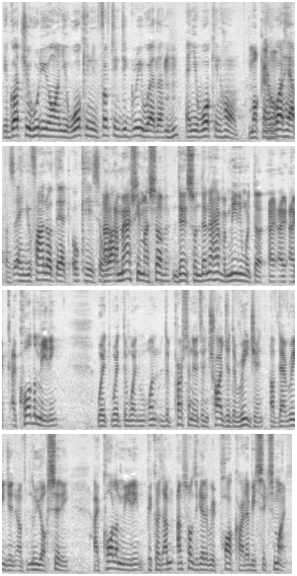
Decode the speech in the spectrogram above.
You got your hoodie on. You're walking in 15 degree weather, mm-hmm. and you're walking home. Walking and home. what happens? And you find out that okay, so I, what? I'm asking myself. Then, so then I have a meeting with the. I, I, I- call the meeting with with the one, one, the person that's in charge of the region of that region of New York City. I call a meeting because I'm, I'm supposed to get a report card every six months.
